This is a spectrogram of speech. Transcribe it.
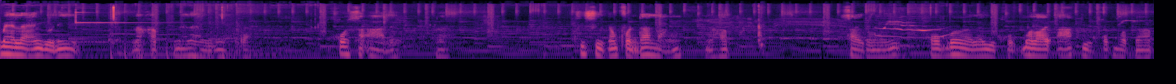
แม่แรงอยู่นี่นะครับ แม่แรงอยู่นี่นะโคตรสะอาดเลยนะที่ฉีดน้ำฝนด้านหลังนะครับ ใส่ตรงนี้โคเวอร์อะไรอยู่ครบมารอยอาร์คอยู่ครบหมดนะครับ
